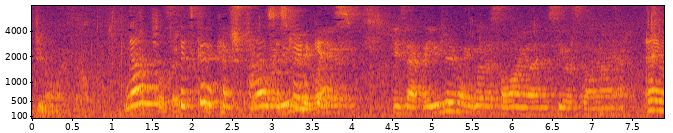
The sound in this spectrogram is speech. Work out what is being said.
If you don't like that, I'll No, flip it's, it. it's good. It makes you feel I was better. just trying to Usually when you- guess. Exactly, usually when you go to salon, you like to see what's going on, yeah. And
